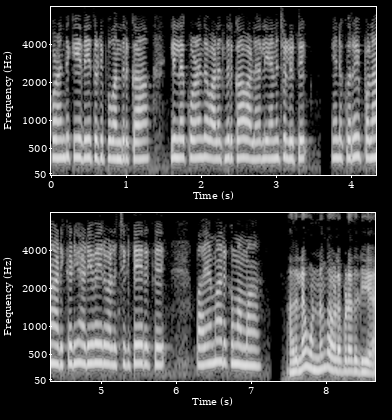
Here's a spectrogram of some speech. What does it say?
குழந்தைக்கு இதய துடிப்பு வந்திருக்கா இல்லை குழந்தை வளர்ந்துருக்கா வளரலையான்னு சொல்லிட்டு. எனக்கு வர இப்போலாம் அடிக்கடி அடிவயிறு வலிச்சுக்கிட்டே இருக்குது பயமாக இருக்கு மாமா. அதெல்லாம் ஒன்றும் கவலைப்படாதடியா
